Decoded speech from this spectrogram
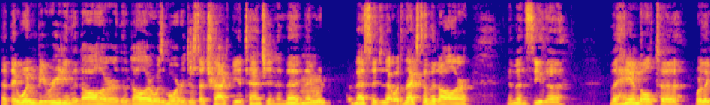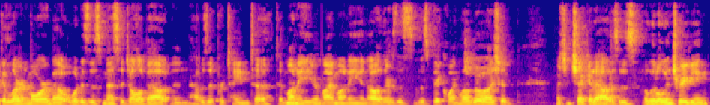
that they wouldn't be reading the dollar. The dollar was more to just attract the attention, and then mm-hmm. they would the message that was next to the dollar, and then see the the handle to where they could learn more about what is this message all about and how does it pertain to, to money or my money. And oh there's this this bitcoin logo. I should i should check it out. This is a little intriguing.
